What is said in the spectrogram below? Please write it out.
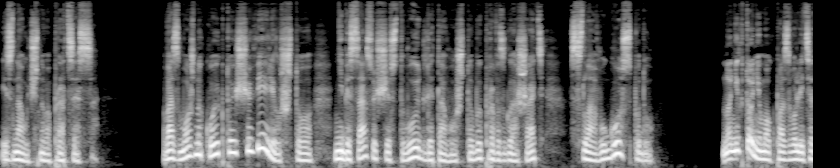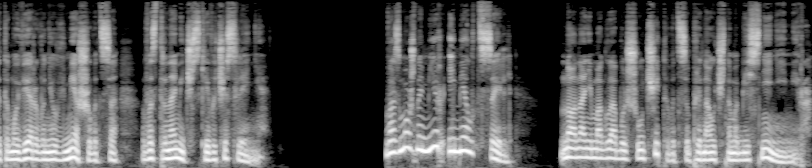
из научного процесса. Возможно, кое-кто еще верил, что небеса существуют для того, чтобы провозглашать славу Господу, но никто не мог позволить этому верованию вмешиваться в астрономические вычисления. Возможно, мир имел цель, но она не могла больше учитываться при научном объяснении мира.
